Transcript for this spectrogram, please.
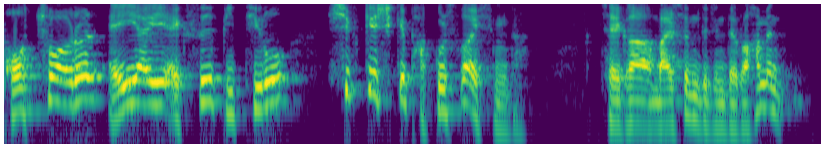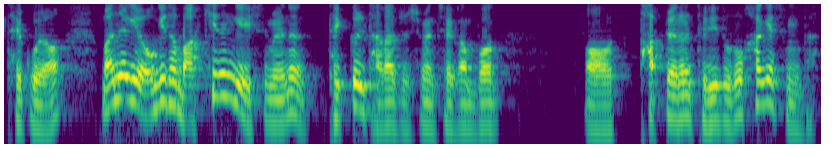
버추얼을 AIX BT로 쉽게 쉽게 바꿀 수가 있습니다. 제가 말씀드린 대로 하면 되고요. 만약에 여기서 막히는 게 있으면은 댓글 달아주시면 제가 한번 어, 답변을 드리도록 하겠습니다.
